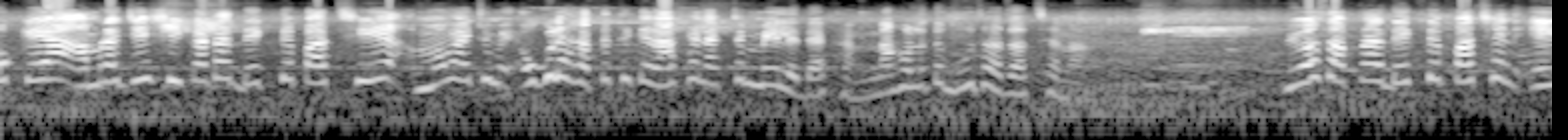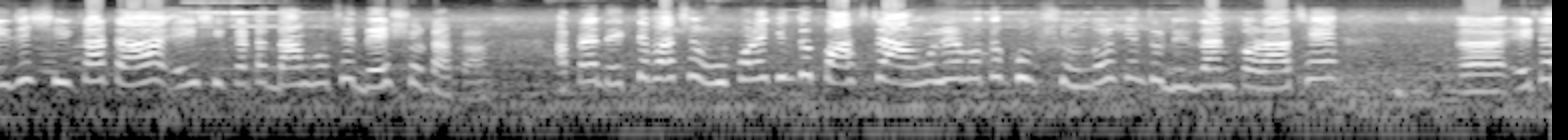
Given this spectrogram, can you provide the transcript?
ওকে, আমরা যে শিকাটা দেখতে পাচ্ছি, মামা একটু ওগুলো হাতে থেকে রাখেন, একটা মেলে দেখান, না হলে তো বোঝা যাচ্ছে না। বিকজ আপনারা দেখতে পাচ্ছেন, এই যে শিকাটা, এই শিকাটার দাম হচ্ছে দেড়শো টাকা। আপনারা দেখতে পাচ্ছেন, উপরে কিন্তু পাঁচটা আঙুলের মতো খুব সুন্দর কিন্তু ডিজাইন করা আছে। এটা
